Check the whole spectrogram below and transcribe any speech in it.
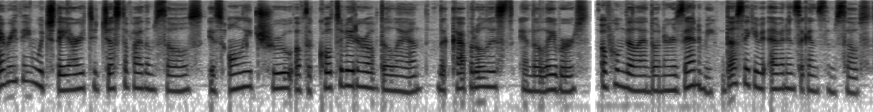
Everything which they are to justify themselves is only true of the cultivator of the land, the capitalist, and the laborers, of whom the landowner is enemy. Thus they give evidence against themselves,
